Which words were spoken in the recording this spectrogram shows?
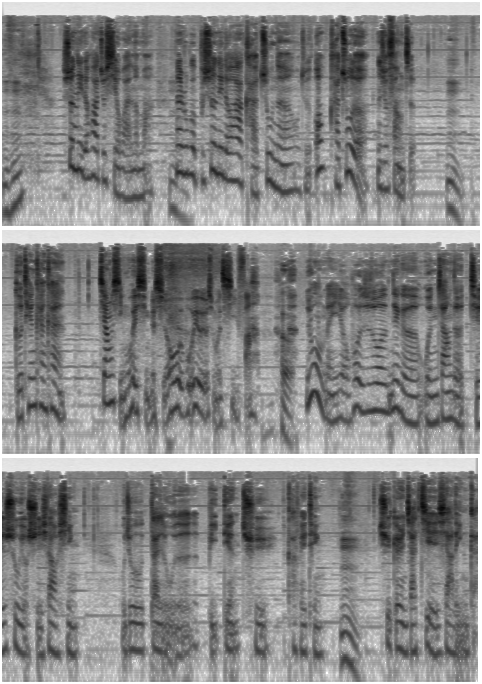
嗯哼，顺利的话就写完了嘛。嗯、那如果不顺利的话，卡住呢？我觉得哦，卡住了，那就放着，嗯，隔天看看将醒未醒的时候会不会又有什么启发。呵如果没有，或者是说那个文章的结束有时效性，我就带着我的笔电去咖啡厅，嗯，去跟人家借一下灵感。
